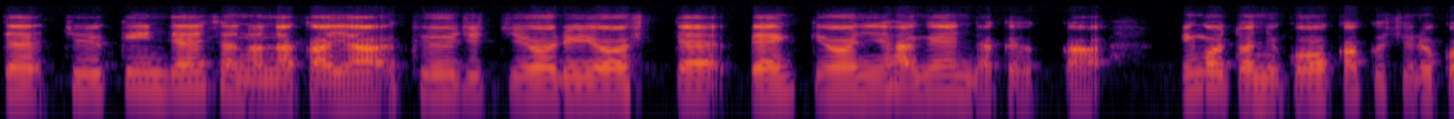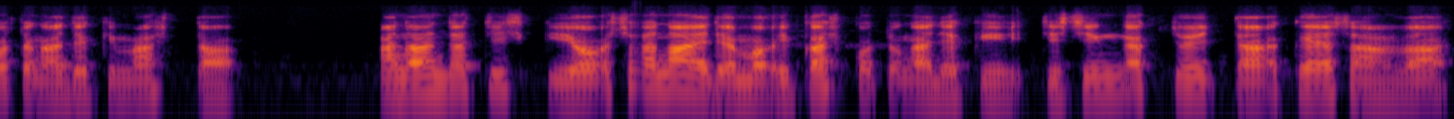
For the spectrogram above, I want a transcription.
て通勤電車の中や休日を利用して勉強に励んだ結果、見事に合格することができました。学んだ知識を社内でも活かすことができ、自信がついた K さんは、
